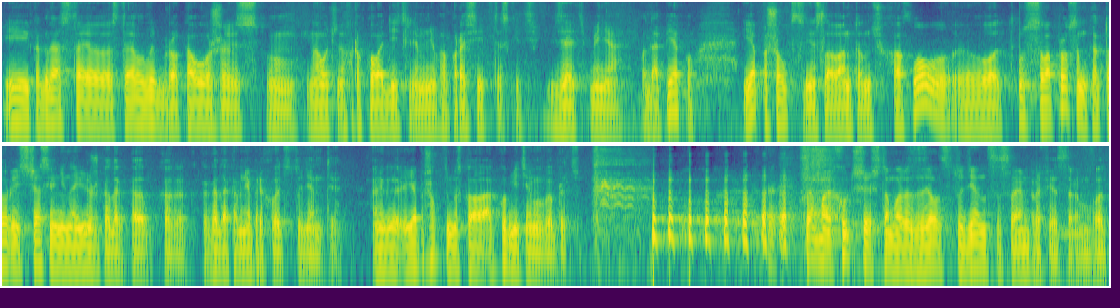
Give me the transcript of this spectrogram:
И когда стоял, стоял выбор, кого же из научных руководителей мне попросить, так сказать, взять меня под опеку, я пошел к Станиславу Антоновичу Хохлову вот, с вопросом, который сейчас я ненавижу, когда, когда, когда ко мне приходят студенты. Я пришел к нему и сказал, а какую мне тему выбрать? Самое худшее, что может сделать студент со своим профессором. Вот.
